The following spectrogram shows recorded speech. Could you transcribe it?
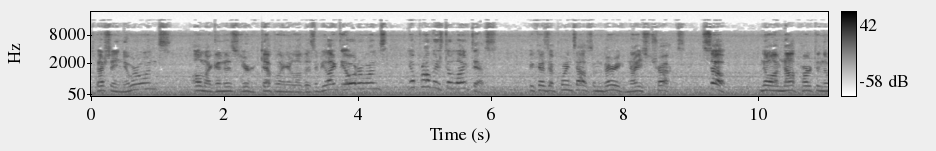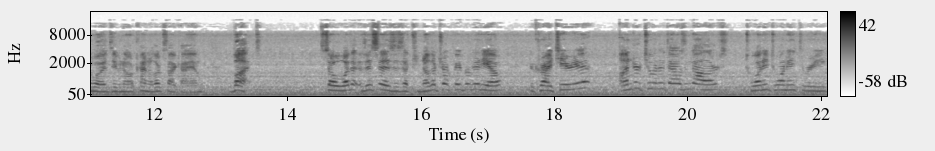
especially newer ones, oh my goodness, you're definitely gonna love this. If you like the older ones, you'll probably still like this because it points out some very nice trucks. So, no, I'm not parked in the woods, even though it kind of looks like I am. But, so what this is, is another truck paper video. The criteria, under $200,000, 2023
